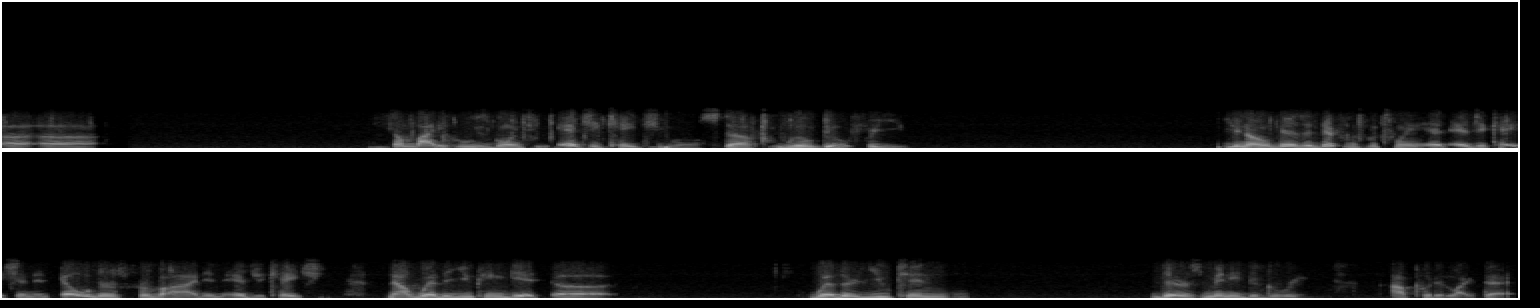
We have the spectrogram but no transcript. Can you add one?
uh uh somebody who is going to educate you on stuff will do for you. You know, there's a difference between an education and elders provide an education. Now whether you can get uh whether you can there's many degrees. I'll put it like that.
